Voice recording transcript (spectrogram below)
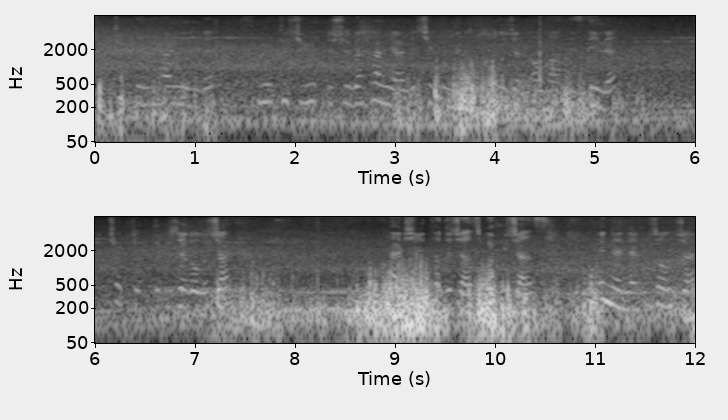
Türkiye'nin her yerinde yurt içi, yurt dışı ve her yerde çekimlerimiz olacak Allah'ın izniyle. Çok çok da güzel olacak. Her şeyi tadacağız, bakacağız. Önerilerimiz olacak.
